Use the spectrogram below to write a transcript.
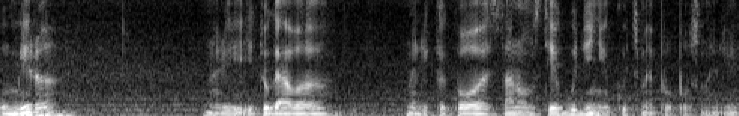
умира нали, и тогава нали, какво е станало с тия години, които сме пропуснали.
